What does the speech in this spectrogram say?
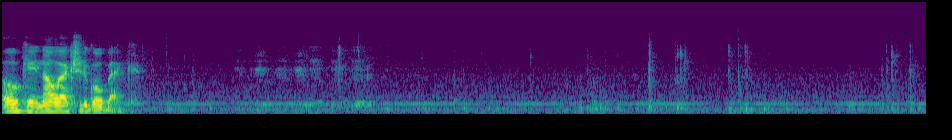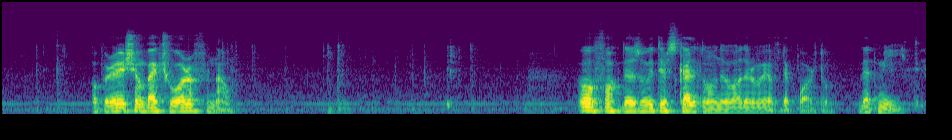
okay, now actually go back. Operation back to Earth now. Oh fuck, there's a wither skeleton on the other way of the portal. Let me eat.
